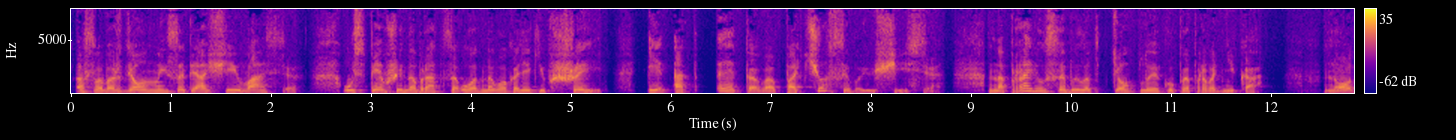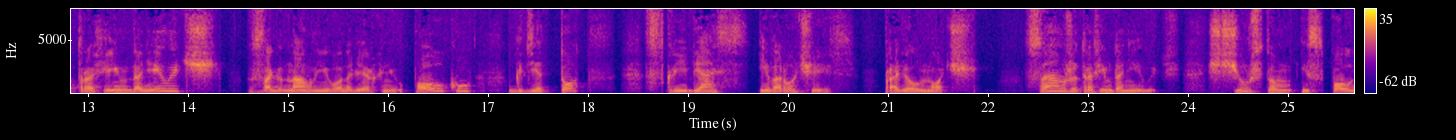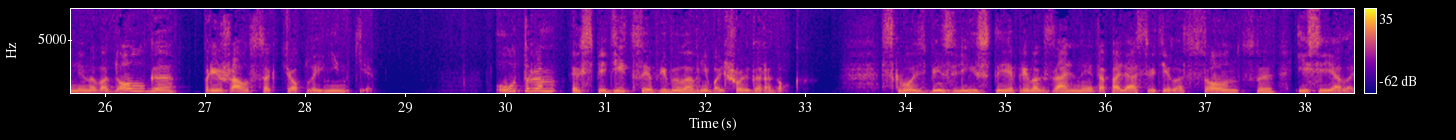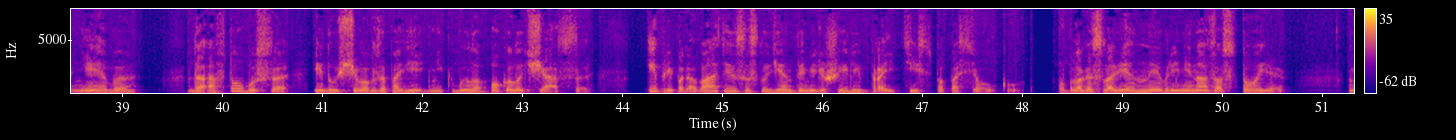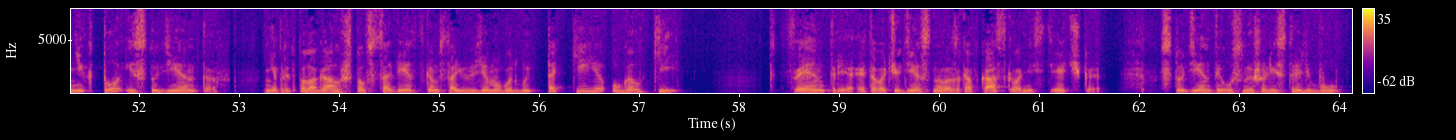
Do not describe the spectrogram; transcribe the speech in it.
Освобожденный сопящий Вася, успевший набраться у одного коллеги в шеи и от этого почесывающийся, направился было в теплое купе проводника. Но Трофим Данилович загнал его на верхнюю полку, где тот скребясь и ворочаясь, провел ночь. Сам же Трофим Данилович с чувством исполненного долга прижался к теплой Нинке. Утром экспедиция прибыла в небольшой городок. Сквозь безлистые привокзальные тополя светило солнце и сияло небо. До автобуса, идущего в заповедник, было около часа, и преподаватели со студентами решили пройтись по поселку. В благословенные времена застоя никто из студентов не предполагал, что в Советском Союзе могут быть такие уголки. В центре этого чудесного закавказского местечка студенты услышали стрельбу.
